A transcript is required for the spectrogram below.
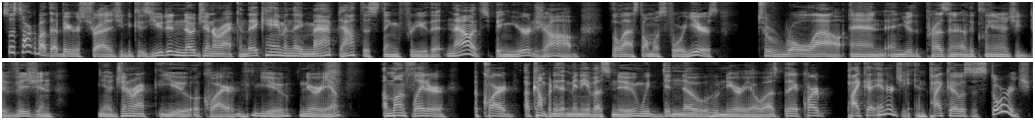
So let's talk about that bigger strategy because you didn't know Generac and they came and they mapped out this thing for you that now it's been your job the last almost four years to roll out. And, and you're the president of the clean energy division you know, Generac you acquired you, Neurio. A month later, acquired a company that many of us knew. We didn't know who Neurio was, but they acquired Pika Energy, and Pika was a storage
